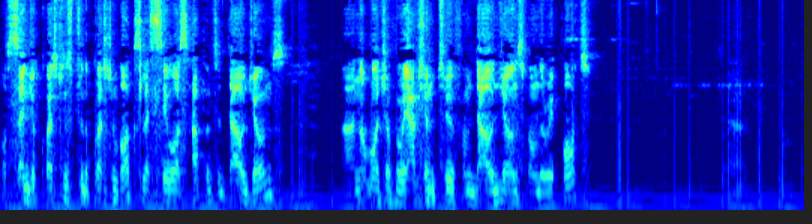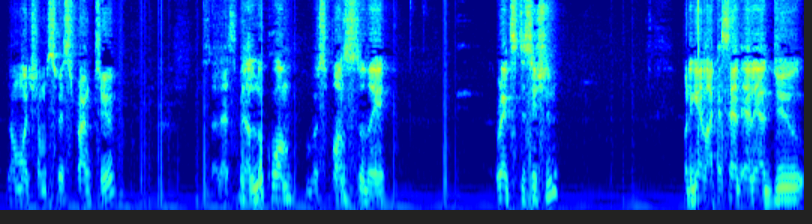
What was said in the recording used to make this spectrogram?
or send your questions to the question box. Let's see what's happened to Dow Jones. Uh, not much of a reaction to from Dow Jones from the report. Uh, not much from Swiss franc too. So that's been a lukewarm response to the rates decision. But again, like I said earlier, do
